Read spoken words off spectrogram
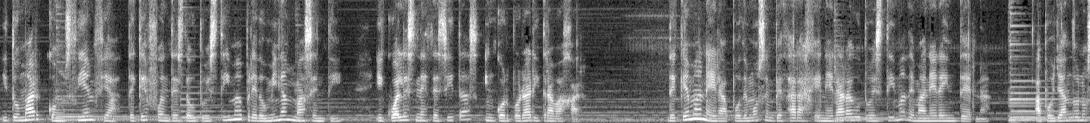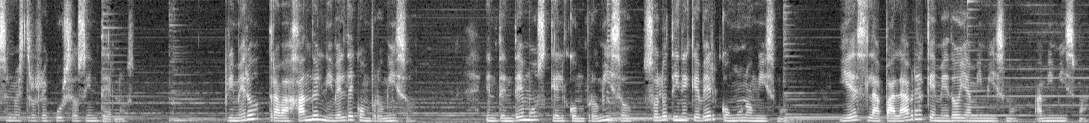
y tomar conciencia de qué fuentes de autoestima predominan más en ti y cuáles necesitas incorporar y trabajar. ¿De qué manera podemos empezar a generar autoestima de manera interna, apoyándonos en nuestros recursos internos? Primero, trabajando el nivel de compromiso. Entendemos que el compromiso solo tiene que ver con uno mismo, y es la palabra que me doy a mí mismo, a mí misma.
